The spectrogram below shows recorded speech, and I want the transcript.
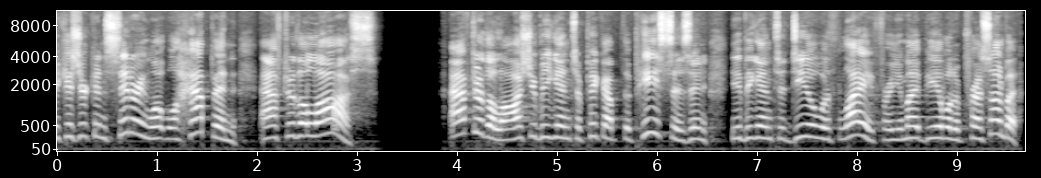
because you're considering what will happen after the loss. After the loss, you begin to pick up the pieces and you begin to deal with life, or you might be able to press on. But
